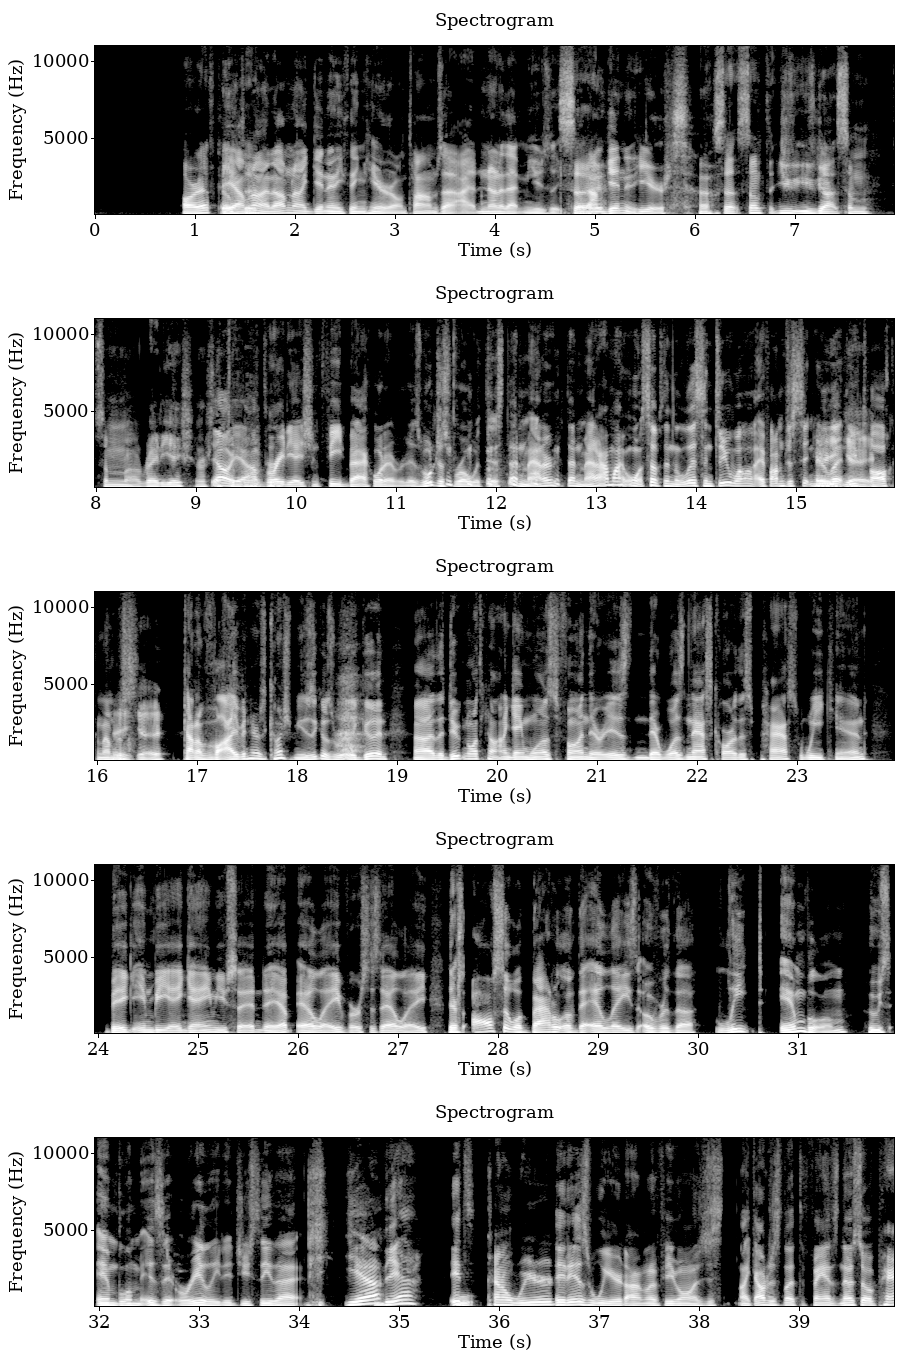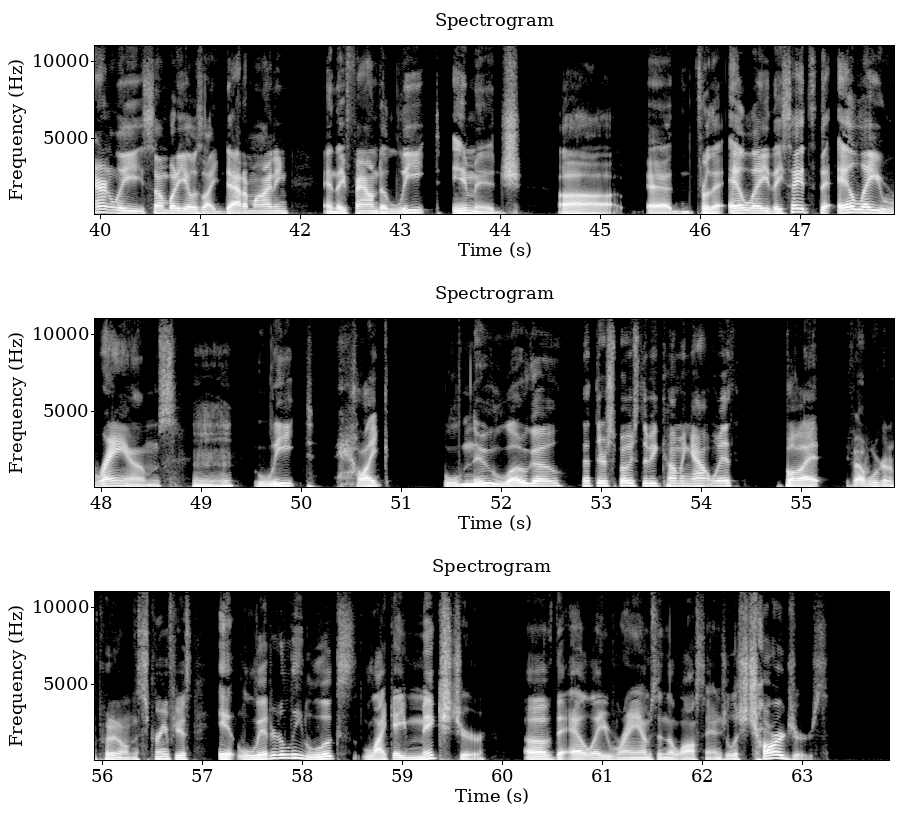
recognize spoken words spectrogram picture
RF. Yeah, I'm through. not. I'm not getting anything here on Tom's. I, I, none of that music. So- but I'm getting it here. So. So, something you you've got some some uh, radiation or something. Oh yeah, going radiation feedback, whatever it is. We'll just roll with this. Doesn't matter. Doesn't matter. I might want something to listen to while if I'm just sitting here There you letting you, go. talk and I'm There just kind of vibing. Here's country music. It was really good. Uh, the Duke North Carolina game was fun. There is there was NASCAR this past weekend. Big NBA game. You said yep. L.A. versus L.A. There's also a battle of the L.A.s over the leaked emblem. Whose emblem is it really? Did you see that? Yeah, Yeah, it's kind of weird. it is weird. I don't know if you want to just like I'll just let the fans know. So apparently somebody was like data mining and they found a leaked image uh, uh for the LA. They say it's the LA Rams hmm leaked like new logo that they're supposed to be coming out with, but if we're going to put it on the screen for you, it literally looks like a mixture of the LA Rams and the Los Angeles Chargers.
